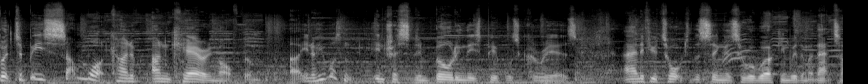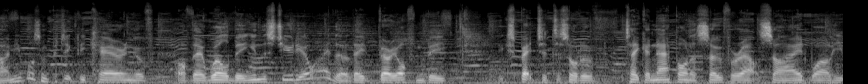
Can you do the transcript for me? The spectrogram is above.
but to be somewhat kind of uncaring of them. Uh, you know, he wasn't interested in building these people's careers. And if you talk to the singers who were working with him at that time, he wasn't particularly caring of, of their well being in the studio either. They'd very often be expected to sort of take a nap on a sofa outside while he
